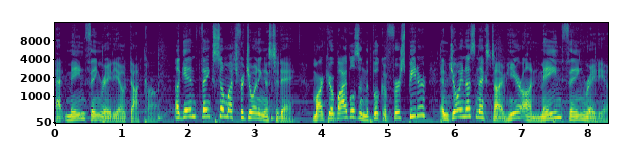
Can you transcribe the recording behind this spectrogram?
at mainthingradio.com. Again, thanks so much for joining us today. Mark your Bibles in the book of 1 Peter and join us next time here on Main Thing Radio.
